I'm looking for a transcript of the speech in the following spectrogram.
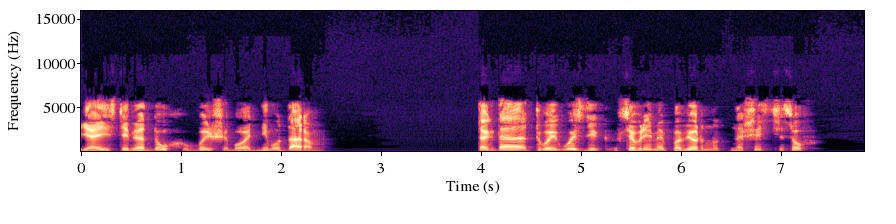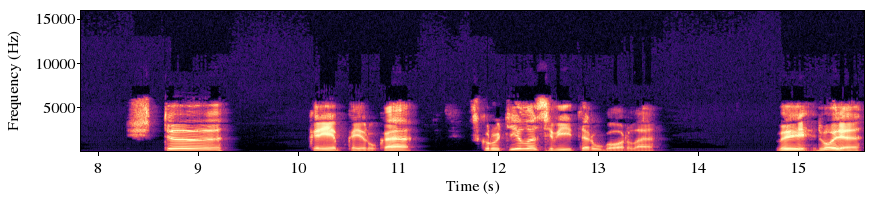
Я из тебя дух вышибу одним ударом. Тогда твой гвоздик все время повернут на шесть часов. Что? Крепкая рука скрутила свитер у горла. Вы двое.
